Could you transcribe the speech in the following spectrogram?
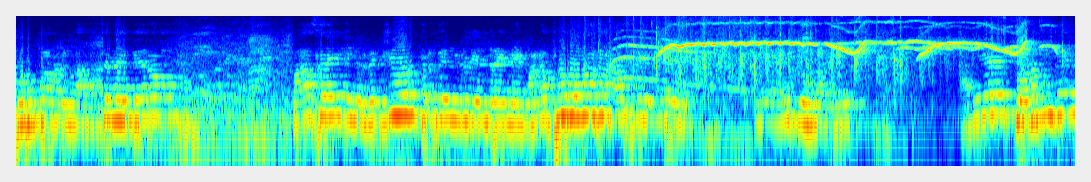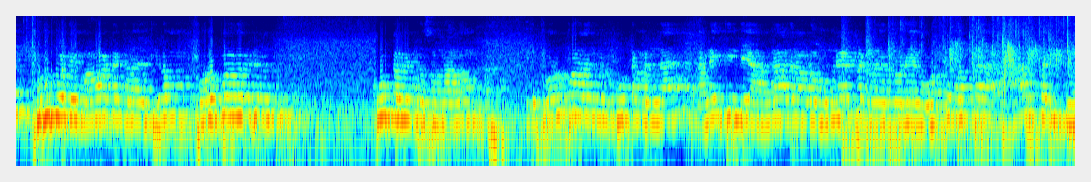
பொறுப்பாளர்கள் அத்தனை பேரும் பாசறை நீங்கள் வெற்றியோடு திரும்புவீர்கள் என்ற என்னை மனப்பூர்வமாக ஆசிரியர்கள் அனுப்பியுள்ளார்கள் அதே தொடர்ந்து புதுக்கோட்டை மாவட்ட கழகத்திலும் பொறுப்பாளர்கள் கூட்டம் என்று சொன்னாலும் இது பொறுப்பாளர்கள் கூட்டம் அல்ல அனைத்து இந்திய அண்ணா திராவிட முன்னேற்ற கழகத்துடைய ஒட்டுமொத்த ஆர்ப்பரிப்பு.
